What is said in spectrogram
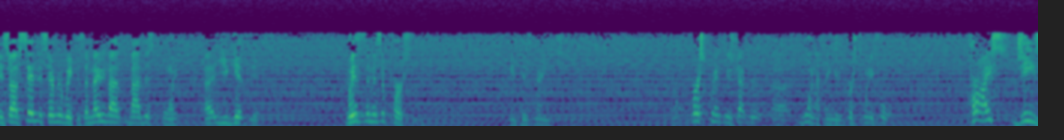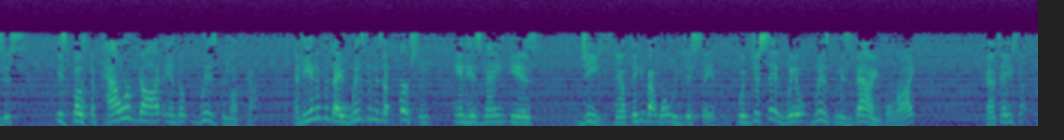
And so I've said this every week. And so maybe by by this point uh, you get this. Wisdom is a person, and his name is Jesus. Uh, 1 Corinthians chapter uh, 1, I think, is verse 24. Christ, Jesus, is both the power of God and the wisdom of God. At the end of the day, wisdom is a person, and his name is Jesus. Now, think about what we've just said. We've just said wisdom is valuable, right? Can I tell you something?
